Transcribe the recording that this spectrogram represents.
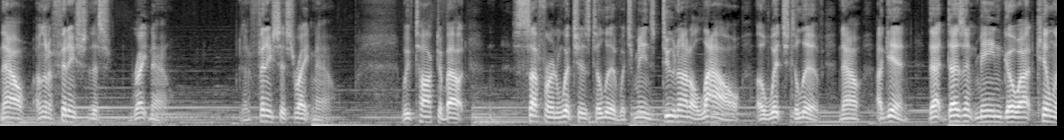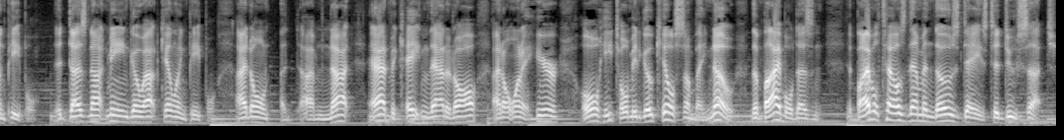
Now, I'm going to finish this right now. I'm going to finish this right now. We've talked about suffering witches to live, which means do not allow a witch to live. Now, again, that doesn't mean go out killing people. It does not mean go out killing people. I don't, I'm not advocating that at all. I don't want to hear, oh, he told me to go kill somebody. No, the Bible doesn't. The Bible tells them in those days to do such,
